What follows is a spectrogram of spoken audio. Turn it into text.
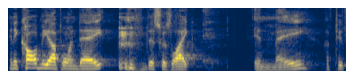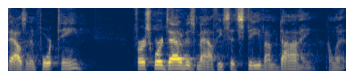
And he called me up one day. this was like in May of 2014. First words out of his mouth, he said, Steve, I'm dying. I went,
